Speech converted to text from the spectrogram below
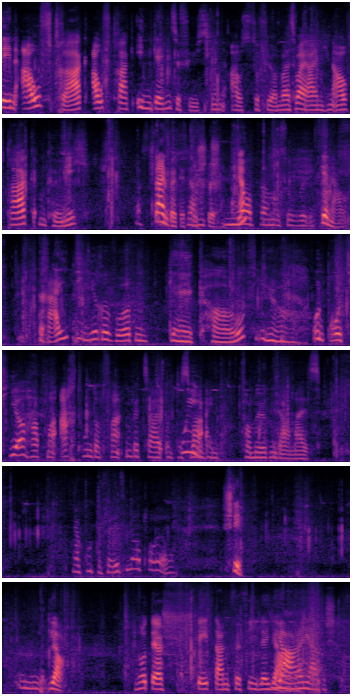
den Auftrag, Auftrag in Gänsefüßchen auszuführen. Weil es war ja eigentlich ein Auftrag, dem König Steinböcke Ja, zu stellen. Geschnurrt, wenn man so will. Genau. Drei Tiere wurden gekauft Ja. und pro Tier hat man 800 Franken bezahlt und das Ui. war ein Vermögen damals. Ja gut, der Felsen war teuer. Stimmt. Ja. Nur der steht dann für viele Jahre. ja, das stimmt.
